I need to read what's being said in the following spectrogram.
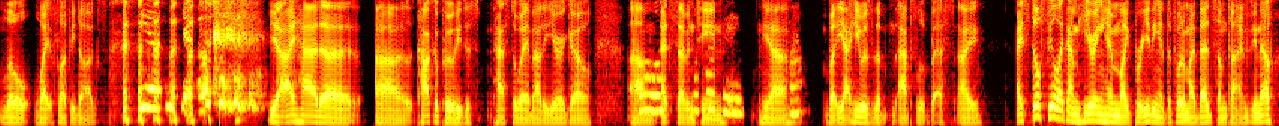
little white fluffy dogs. Yeah, yeah, I had a, a cockapoo. He just passed away about a year ago um, Oh, at 17. Okay. Yeah. Wow. But yeah, he was the absolute best. I I still feel like I'm hearing him like breathing at the foot of my bed sometimes, you know?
